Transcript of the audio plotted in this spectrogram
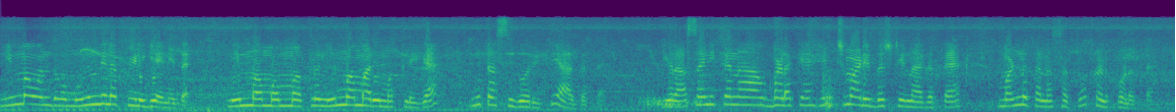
ನಿಮ್ಮ ಒಂದು ಮುಂದಿನ ಪೀಳಿಗೆ ಏನಿದೆ? ನಿಮ್ಮ ಮೊಮ್ಮಕ್ಕಳು ನಿಮ್ಮ ಮರಿ ಮಕ್ಕಳಿಗೆ ಊಟ ಸಿಗೋ ರೀತಿ ಆಗುತ್ತೆ. ಈ ರಾಸಾಯನಿಕನ ಬಳಕೆ ಹೆಚ್ಚು ಮಾಡಿದ್ದಷ್ಟೇನಾಗುತ್ತೆ? ಮಣ್ಣು ತನ್ನ ಸತ್ವ ಕಳ್ಕೊಳ್ಳುತ್ತೆ.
